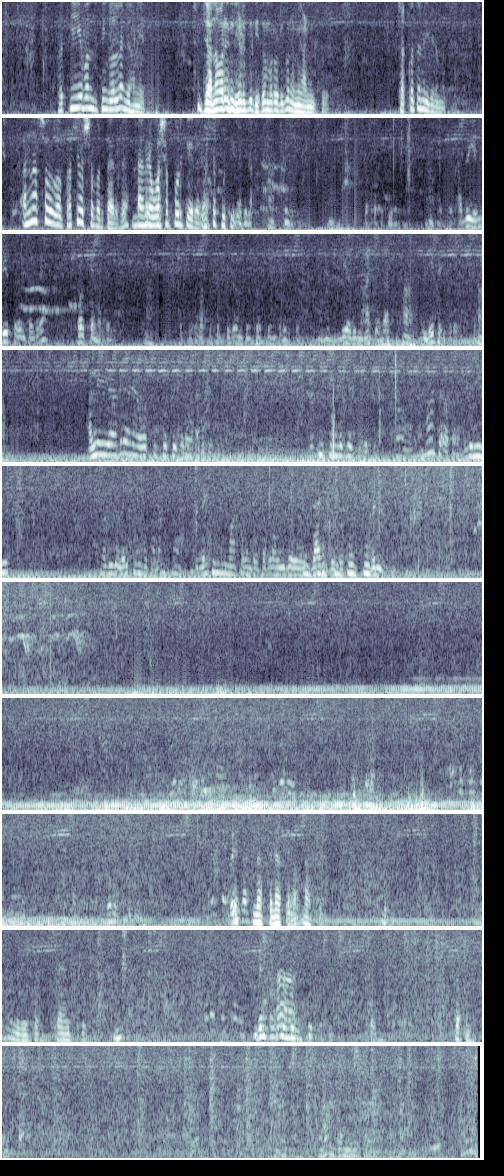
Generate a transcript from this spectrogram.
ಪ್ರತಿ ಒಂದು ತಿಂಗಳೆಲ್ಲ ನಮಗೆ ಹಣ್ಣಿರ್ತದೆ ಜನವರಿಂದ ಹಿಡಿದು ಡಿಸೆಂಬರ್ವರೆಗೂ ನಮಗೆ ಹಣ್ಣಿರ್ತದೆ ಚಕ್ಕೊತನೂ ಇದೆ ನಮ್ಮ ಹತ್ರ. ಅನ್ನಾಸು ಪ್ರತಿ ವರ್ಷ ಬರ್ತಾ ಇರುತ್ತೆ? ಅಂದರೆ ವರ್ಷ ಪೂರ್ತಿ ಇರೋದು? ವರ್ಷ ಪೂರ್ತಿ ಇರೋದಿಲ್ಲ. ಅದು ಎಲ್ಲಿರ್ತದೆ ಅಂತಂದರೆ ಸೌತ್ ಕೆನಡಾದಲ್ಲಿ ವರ್ಷ ಪೂರ್ತಿ ಇರುವಂಥ ಸೌತ್ ಕೆನಡಾದಲ್ಲಿ ಇಲ್ಲಿ ಅದು ನಾಟಿ ಅಲ್ಲ. ಇಲ್ಲಿ ಸಿಗ್ತದೆ ಅಲ್ಲಿ ಆದರೆ ವರ್ಷ ಪೂರ್ತಿ ಸಿಗುತ್ತೆ ಮಾಡ್ತಾರೆ ಆ ಥರ ಇದು ನೀವು ನೋಡಿ ಇದು ಲೈಟಿಂಗ್ ಬೇಕಲ್ಲ ಲೈಟಿಂಗ್ ಮಾಡ್ತಾರೆ ಅಂತ ಹೇಳ್ತಾರಲ್ಲ ಇದು ಜಾಗ ಬನ್ನಿ है सर क्लाइंट्स के। बिल्कुल। हाँ। सही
